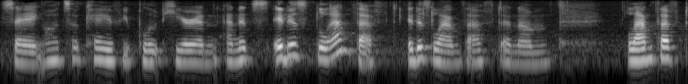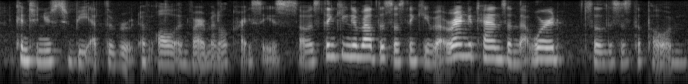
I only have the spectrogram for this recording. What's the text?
saying, "Oh, it's okay if you pollute here," and and it's it is land theft. It is land theft, and um, land theft continues to be at the root of all environmental crises. So I was thinking about this. I was thinking about orangutans and that word. So this is the poem.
